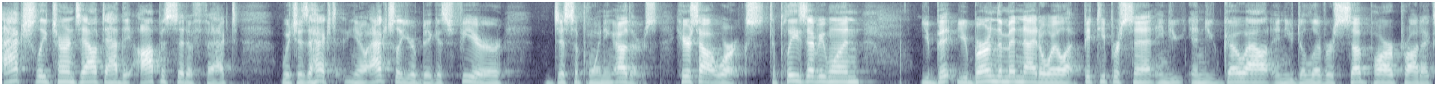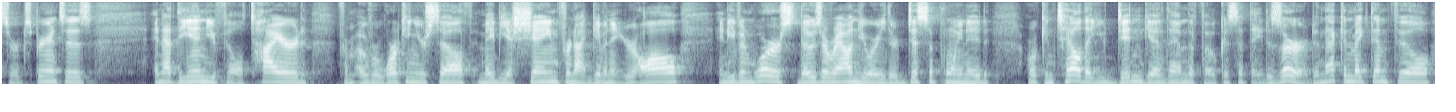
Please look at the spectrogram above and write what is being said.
actually turns out to have the opposite effect, which is actually, you know, actually your biggest fear, disappointing others. Here's how it works. To please everyone, you bit, you burn the midnight oil at 50% and you and you go out and you deliver subpar products or experiences. And at the end, you feel tired from overworking yourself, maybe ashamed for not giving it your all, and even worse, those around you are either disappointed or can tell that you didn't give them the focus that they deserved. And that can make them feel,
